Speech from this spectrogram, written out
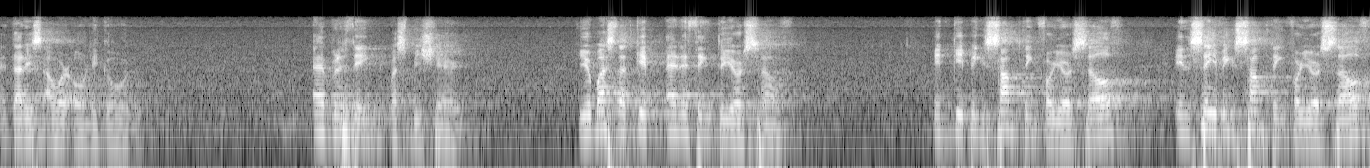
And that is our only goal. Everything must be shared. You must not keep anything to yourself. In keeping something for yourself, in saving something for yourself,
